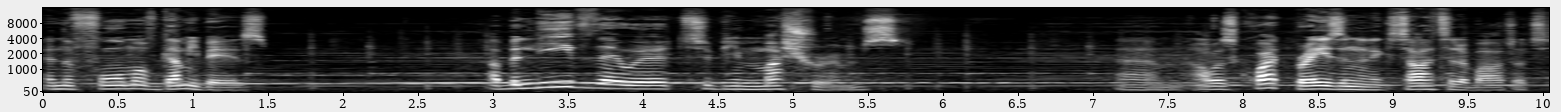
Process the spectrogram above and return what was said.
in the form of gummy bears. I believe they were to be mushrooms. Um, I was quite brazen and excited about it,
